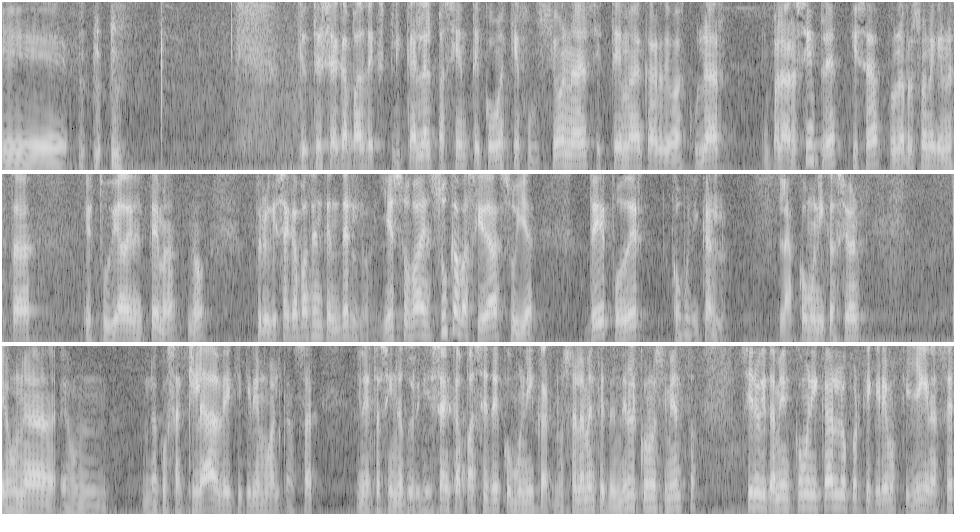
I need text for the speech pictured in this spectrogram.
eh, que usted sea capaz de explicarle al paciente cómo es que funciona el sistema cardiovascular, en palabras simples, quizás, por una persona que no está estudiada en el tema, ¿no? Pero que sea capaz de entenderlo. Y eso va en su capacidad suya de poder comunicarlo. La comunicación es una, es un- una cosa clave que queremos alcanzar en esta asignatura, que sean capaces de comunicar, no solamente tener el conocimiento, sino que también comunicarlo porque queremos que lleguen a ser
